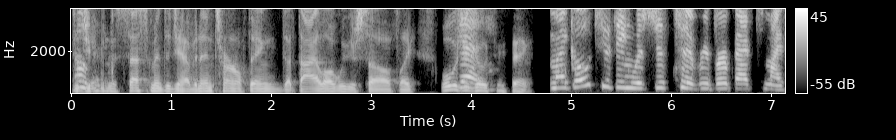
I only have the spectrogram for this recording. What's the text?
did oh. you have an assessment? Did you have an internal thing, that dialogue with yourself? Like, what was yes. your go-to thing? My go-to thing was just to revert back to my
